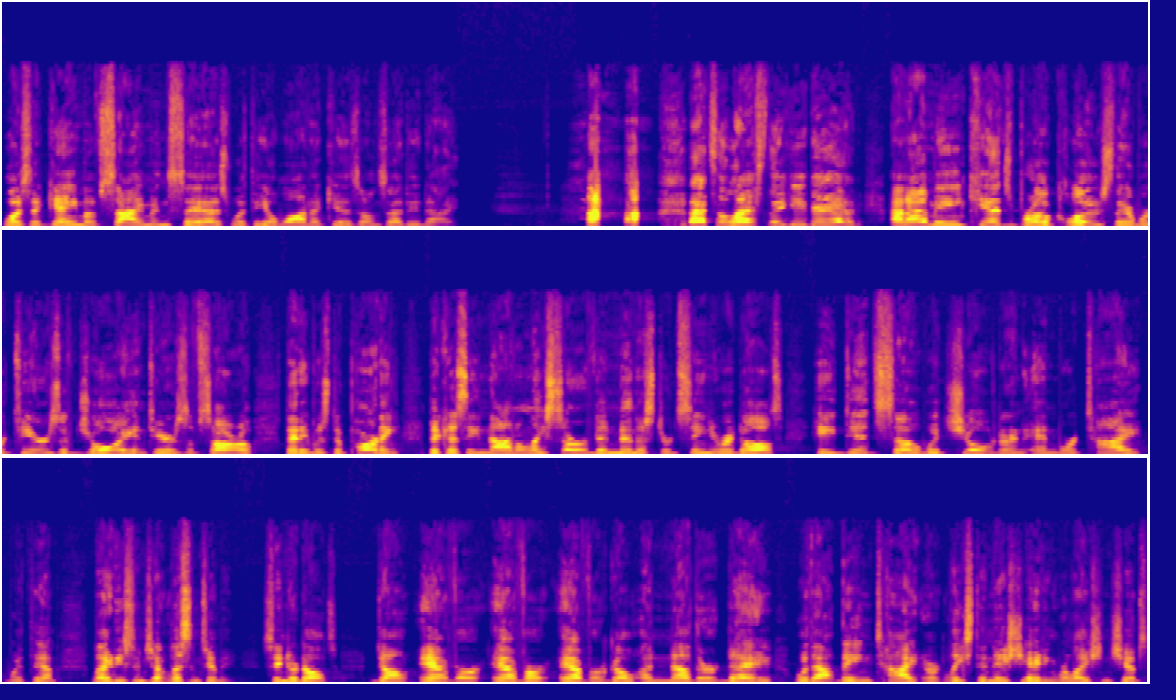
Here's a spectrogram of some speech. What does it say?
was a game of Simon Says with the Awana kids on Sunday night. That's the last thing he did. And I mean, kids broke loose. There were tears of joy and tears of sorrow that he was departing because he not only served and ministered senior adults, he did so with children and were tight with them. Ladies and gentlemen, listen to me. Senior adults, don't ever, ever, ever go another day without being tight, or at least initiating relationships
